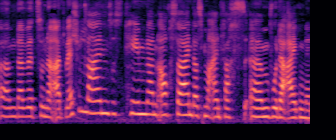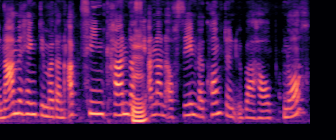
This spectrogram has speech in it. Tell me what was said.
ähm, da wird so eine Art Wäscheleinensystem dann auch sein, dass man einfach, ähm, wo der eigene Name hängt, den man dann abziehen kann, dass die anderen auch sehen, wer kommt denn überhaupt noch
